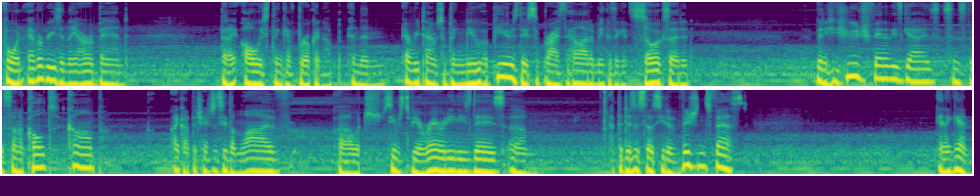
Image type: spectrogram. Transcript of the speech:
For whatever reason, they are a band that I always think have broken up, and then every time something new appears, they surprise the hell out of me because I get so excited. Been a huge fan of these guys since the Son Occult comp. I got the chance to see them live uh, which seems to be a rarity these days, um, at the Disassociative Visions Fest. And again,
